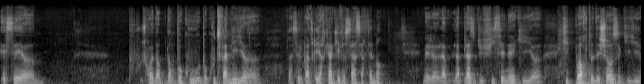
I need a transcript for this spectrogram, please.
Et c'est, euh, je crois, dans, beaucoup, beaucoup de familles, euh, c'est le patriarcat qui veut ça, certainement. Mais la, place du fils aîné qui qui porte des choses qui, euh,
